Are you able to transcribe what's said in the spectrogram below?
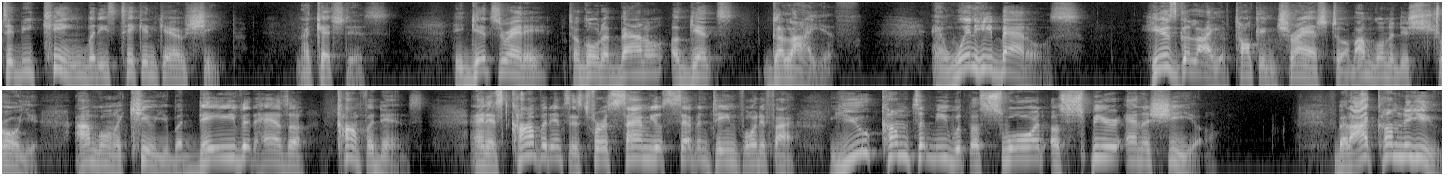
to be king, but he's taking care of sheep. Now, catch this. He gets ready to go to battle against Goliath. And when he battles, here's Goliath talking trash to him. I'm going to destroy you. I'm going to kill you. But David has a confidence. And his confidence is 1 Samuel 17 45. You come to me with a sword, a spear, and a shield. But I come to you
